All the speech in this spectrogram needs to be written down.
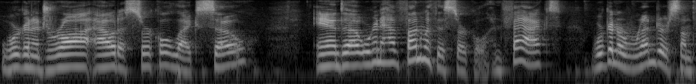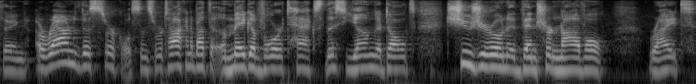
We're going to draw out a circle like so. And uh, we're going to have fun with this circle. In fact, we're going to render something around this circle. Since we're talking about the Omega Vortex, this young adult choose your own adventure novel, right?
